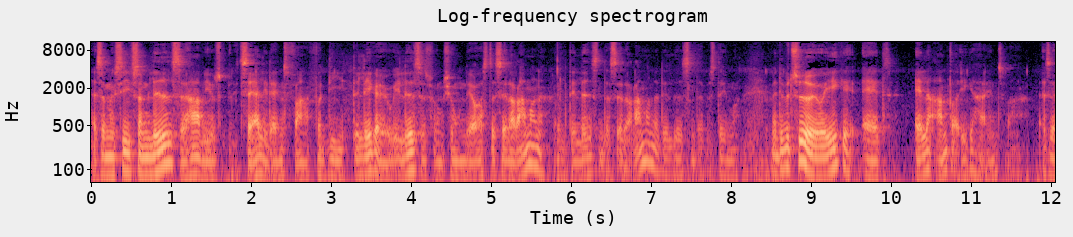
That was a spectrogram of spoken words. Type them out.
Altså man kan sige, som ledelse har vi jo et særligt ansvar, fordi det ligger jo i ledelsesfunktionen. Det er os, der sætter rammerne, eller det er ledelsen, der sætter rammerne, det er ledelsen, der bestemmer. Men det betyder jo ikke, at alle andre ikke har ansvar. Altså,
